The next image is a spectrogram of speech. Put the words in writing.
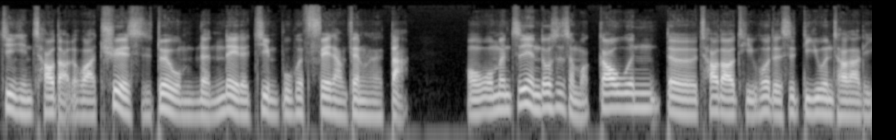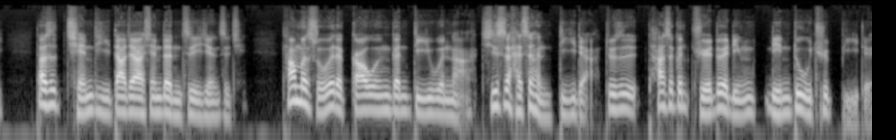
进行超导的话，确实对我们人类的进步会非常非常的大。哦，我们之前都是什么高温的超导体或者是低温超导体，但是前提大家要先认知一件事情。他们所谓的高温跟低温啊，其实还是很低的，就是它是跟绝对零零度去比的，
